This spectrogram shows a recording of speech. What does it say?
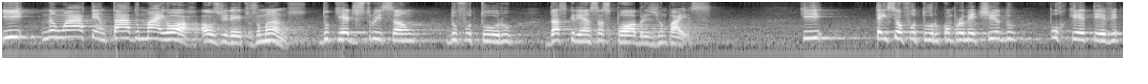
E não há atentado maior aos direitos humanos do que a destruição do futuro das crianças pobres de um país, que tem seu futuro comprometido porque teve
